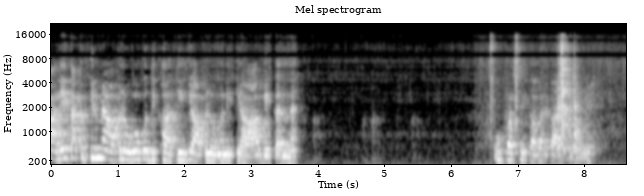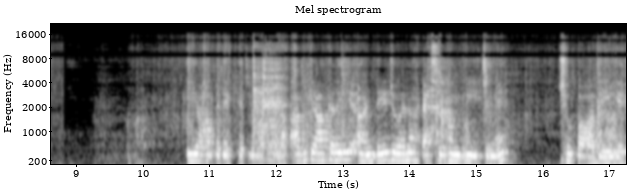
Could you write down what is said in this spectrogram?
आने तक फिर मैं आप लोगों को दिखाती हूँ कि आप लोगों ने क्या आगे करना है। ऊपर से कवर कर देंगे। यहाँ पे देखिए जी माशाल्लाह अब क्या करेंगे? अंडे जो है ना, ऐसे हम बीच में छुपा देंगे।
